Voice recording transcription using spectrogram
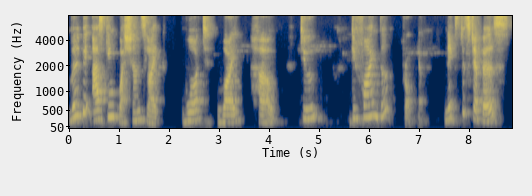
we'll be asking questions like what, why, how to define the problem. Next step is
